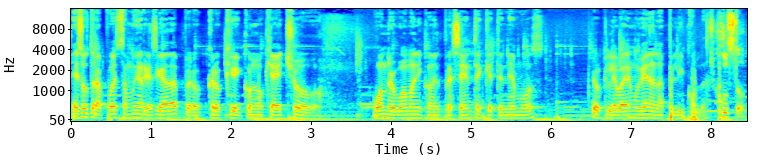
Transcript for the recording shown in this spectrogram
Es otra apuesta muy arriesgada, pero creo que con lo que ha hecho Wonder Woman y con el presente que tenemos, creo que le va a ir muy bien a la película. Justo.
